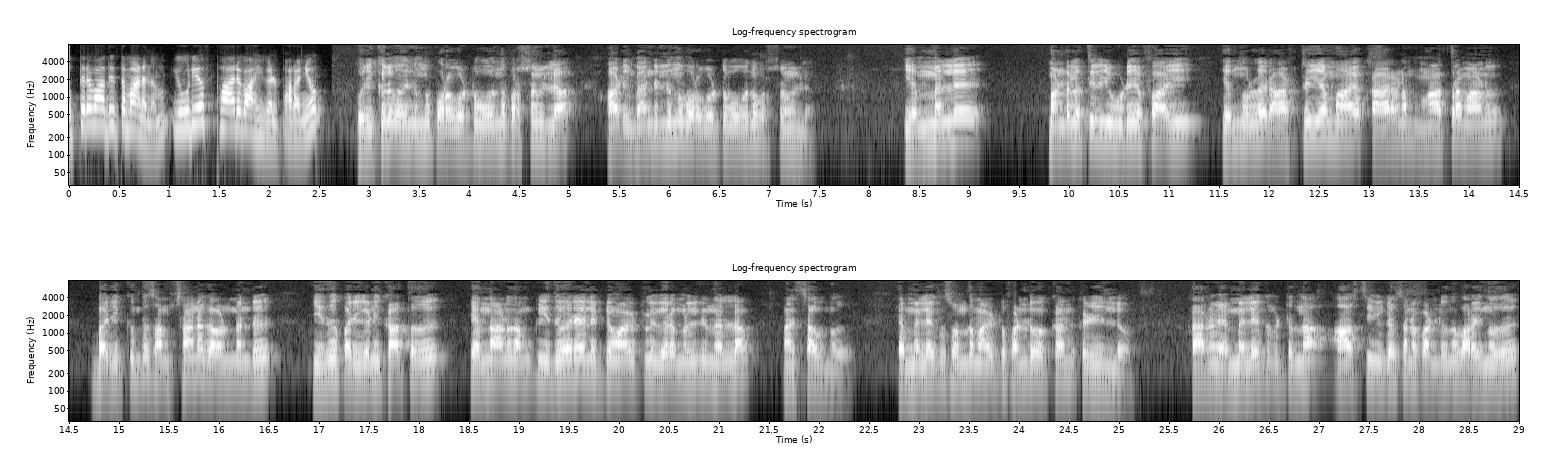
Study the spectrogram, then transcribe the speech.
ഉത്തരവാദിത്തമാണെന്നും യു ഡി എഫ് ഭാരവാഹികൾ പറഞ്ഞു. ഒരിക്കലും അതിൽ നിന്ന് പുറകോട്ട് പോകുന്ന പ്രശ്നമില്ല. ആ ഡിമാൻഡിൽ നിന്ന് പുറകോട്ട് പോകുന്ന പ്രശ്നമില്ല. എം എൽ എ മണ്ഡലത്തിൽ യു ഡി എഫ് ആയി എന്നുള്ള രാഷ്ട്രീയമായ കാരണം മാത്രമാണ് ഭരിക്കുന്ന സംസ്ഥാന ഗവൺമെന്റ് ഇത് പരിഗണിക്കാത്തത് എന്നാണ് നമുക്ക് ഇതുവരെ ലഭ്യമായിട്ടുള്ള വിവരങ്ങളിൽ നിന്നെല്ലാം മനസ്സിലാവുന്നത്. എം എൽ എക്ക് സ്വന്തമായിട്ട് ഫണ്ട് വെക്കാൻ കഴിയില്ലല്ലോ. കാരണം എം എൽ എക്ക് കിട്ടുന്ന ആസ്തി വികസന ഫണ്ട് എന്ന് പറയുന്നത്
